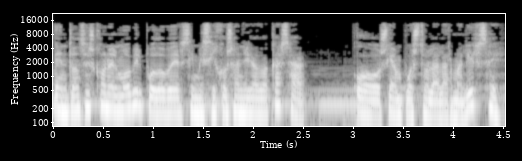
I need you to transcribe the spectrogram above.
Entonces con el móvil puedo ver si mis hijos han llegado a casa o si han puesto la alarma al irse.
